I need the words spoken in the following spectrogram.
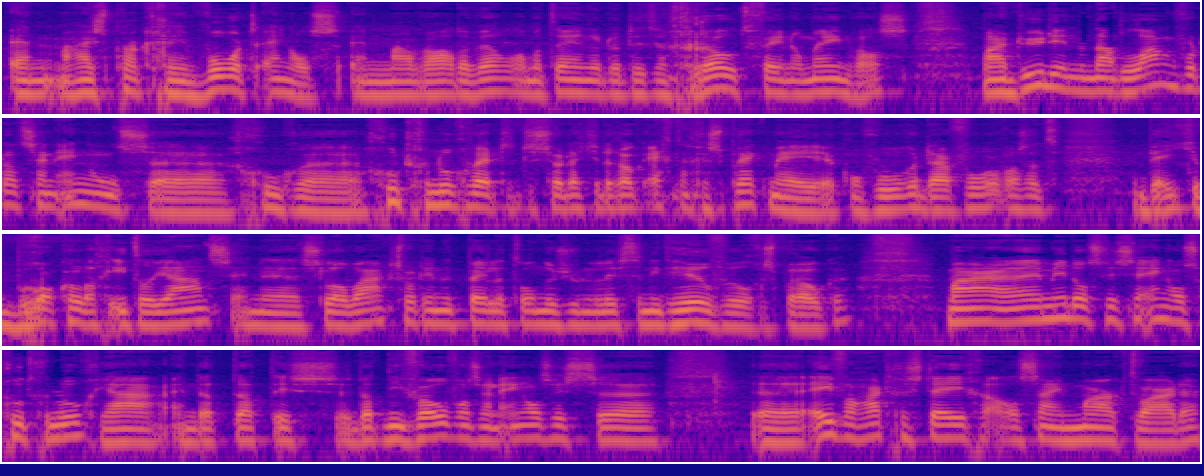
En, maar hij sprak geen woord Engels. En, maar we hadden wel al meteen dat dit een groot fenomeen was. Maar het duurde inderdaad lang voordat zijn Engels goed, uh, goed, genoeg werd. Dus zodat je er ook echt een gesprek mee kon voeren. Daarvoor was het een beetje brokkelig Italiaans. En Slovaaks wordt in het peloton de journalisten niet heel veel gesproken. Maar inmiddels is zijn Engels goed genoeg. Ja, en dat, dat, is, dat niveau van zijn Engels is... Uh, even hard gestegen als zijn marktwaarde.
